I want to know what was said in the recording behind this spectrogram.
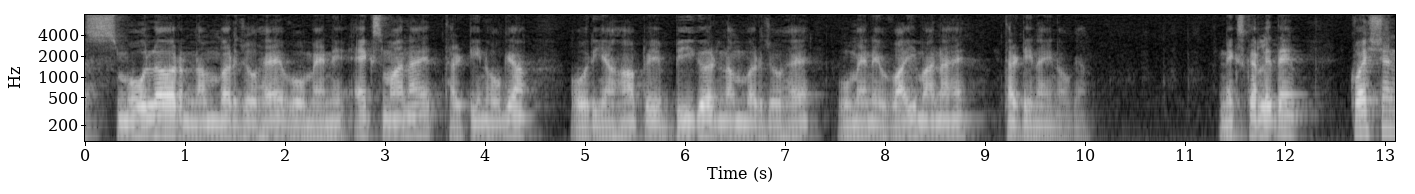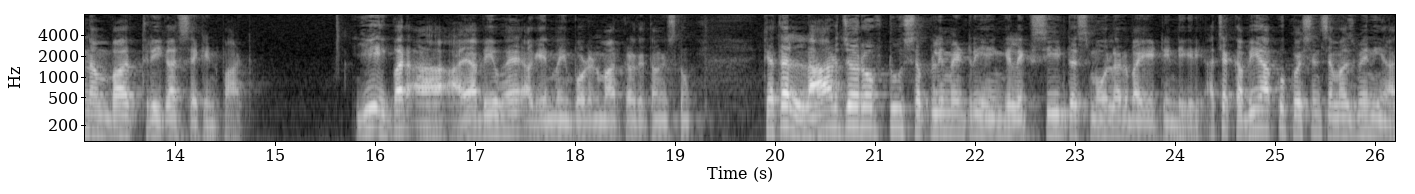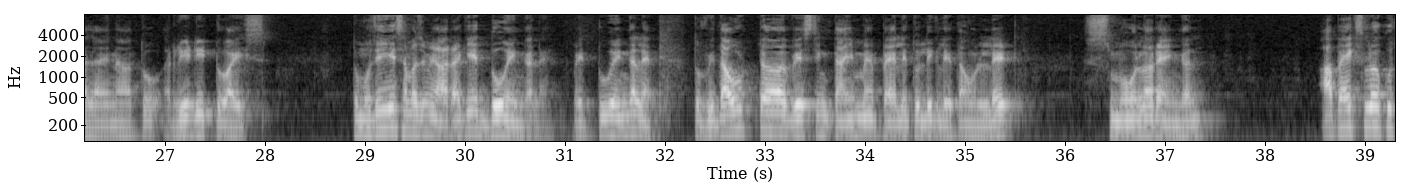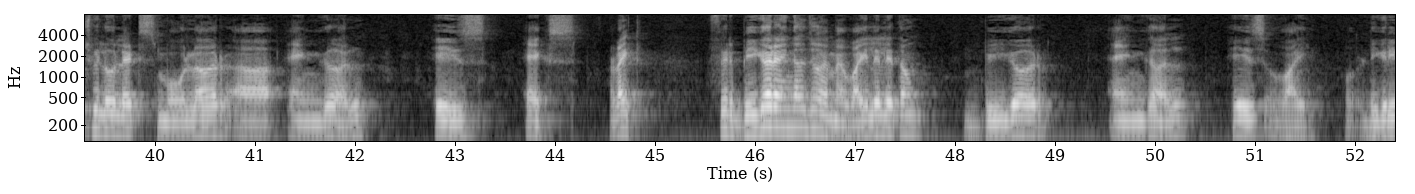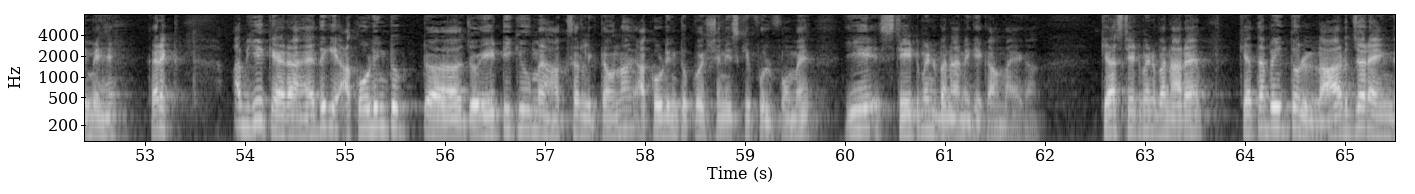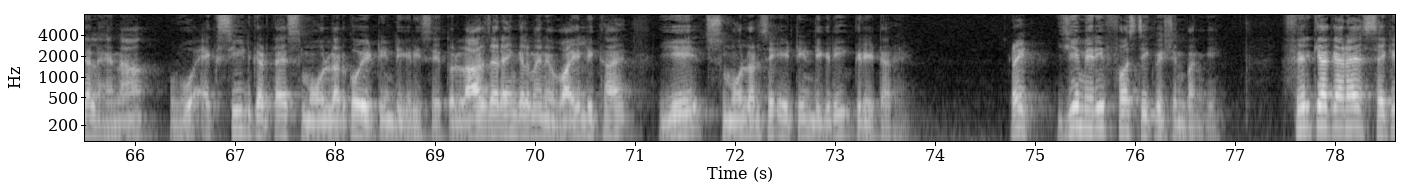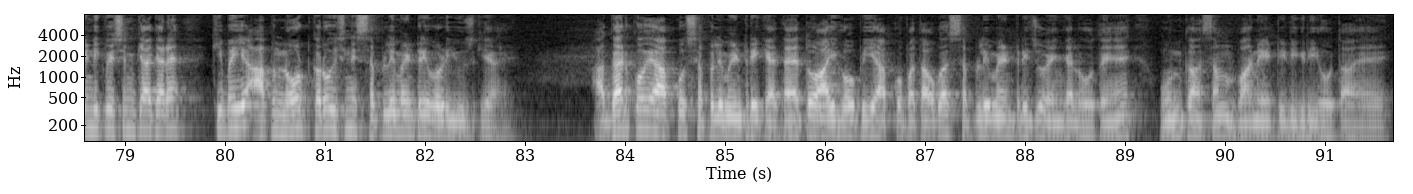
स्मॉलर uh, नंबर जो है वो मैंने x माना है 13 हो गया. और यहाँ पे बिगर नंबर जो है वो मैंने y माना है 39 हो गया. नेक्स्ट कर लेते हैं. क्वेश्चन नंबर थ्री का सेकंड पार्ट ये एक बार आ, आया भी है. अगेन मैं इंपॉर्टेंट मार्क कर देता हूँ इसको. कहता है larger of two supplementary angle exceed the smaller by 18 degree अच्छा कभी आपको क्वेश्चन समझ में नहीं आ जाए ना तो रीड इट ट्वाइस तो मुझे ये समझ में आ रहा है कि ये दो एंगल है। भाई टू एंगल है। तो विदाउट वेस्टिंग टाइम मैं पहले तो लिख लेता हूँ लेट स्मॉलर एंगल आप एक्स लो, कुछ भी लो let smaller angle is x right फिर बिगर एंगल जो है, मैं वाई ले लेता हूँ। Bigger angle is y degree में है करेक्ट अब ये कह रहा है, देखिए अकॉर्डिंग टू जो ए टी क्यू मैं अक्सर लिखता हूँ ना अकॉर्डिंग टू क्वेश्चन इसकी फुल फॉर्म है, ये स्टेटमेंट बनाने के काम आएगा। क्या स्टेटमेंट बना रहा है? कहता भाई तो लार्जर एंगल है ना, वो एक्सीड करता है स्मॉलर को 18 डिग्री से। तो लार्जर एंगल मैंने वाई लिखा है, ये स्मॉलर से 18 डिग्री ग्रेटर है। Right right? ये मेरी फ़र्स्ट इक्वेशन बन गई। फिर क्या कह रहा है? सेकेंड इक्वेशन क्या कह रहा है? कि भाई, आप नोट करो इसने सप्लीमेंट्री वर्ड यूज़ किया है। अगर कोई आपको सप्लीमेंट्री कहता है तो आई होप ये आपको पता होगा सप्लीमेंट्री जो एंगल होते हैं, उनका सम 180 डिग्री होता है।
